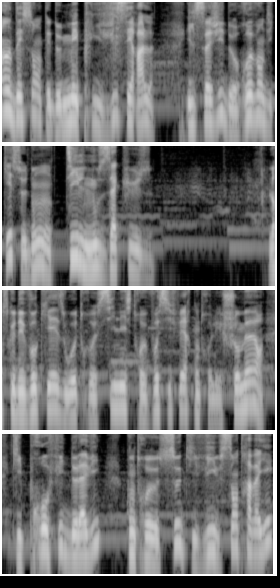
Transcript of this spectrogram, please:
indécente et de mépris viscéral, il s'agit de revendiquer ce dont ils nous accusent. Lorsque des Vauquiez ou autres sinistres vocifèrent contre les chômeurs qui profitent de la vie, contre ceux qui vivent sans travailler,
